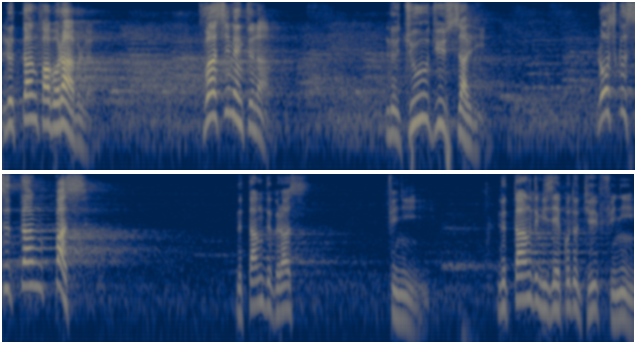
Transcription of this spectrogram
le temps favorable. Voici maintenant le jour du salut. Lorsque ce temps passe, le temps de grâce finit. Le temps de miséricorde de Dieu finit.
